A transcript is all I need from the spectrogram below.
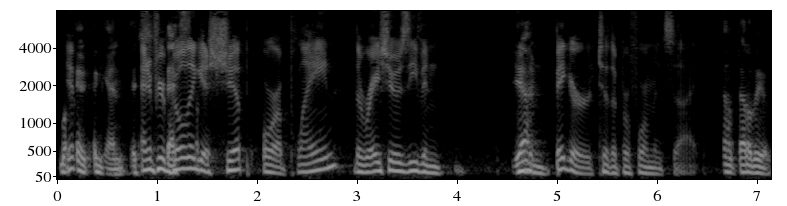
Well, Yep. again, it's, and if you're building a ship or a plane, the ratio is even yeah, even bigger to the performance side. that'll, that'll be a,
